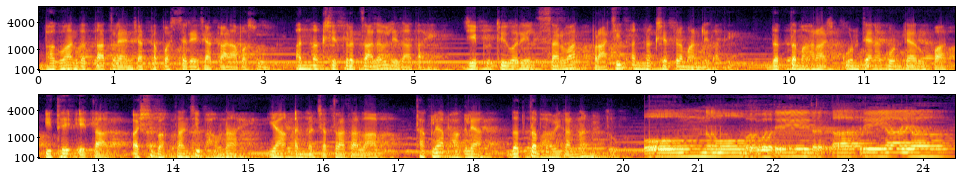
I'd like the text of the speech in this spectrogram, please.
भगवान दत्तात्रयांच्या तपश्चर्याच्या काळापासून अन्नक्षेत्र चालवले जात आहे जे पृथ्वीवरील सर्वात प्राचीन अन्नक्षेत्र मानले जाते. दत्त महाराज कोणत्या ना कोणत्या रूपात इथे येतात अशी भक्तांची भावना आहे. या अन्नछत्राचा लाभ थकल्या भागल्या दत्त भाविकांना मिळतो. ओम नमो भगवते दत्तात्रेयाय.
